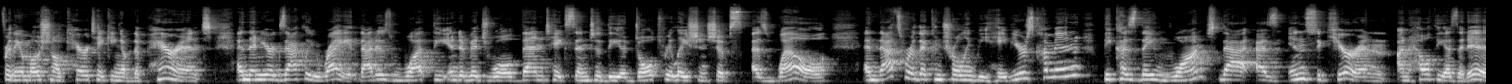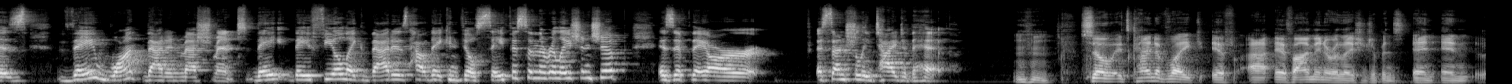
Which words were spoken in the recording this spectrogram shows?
for the emotional caretaking of the parent. And then you're exactly right. That is what the individual then takes into the adult relationships as well. And that's where the controlling behaviors come in because they want that as insecure and unhealthy as it is. They want that enmeshment. They they feel like that is how they can feel safest in the relationship is if they are essentially tied to the hip. Mm-hmm. So it's kind of like if I, if I'm in a relationship and and and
